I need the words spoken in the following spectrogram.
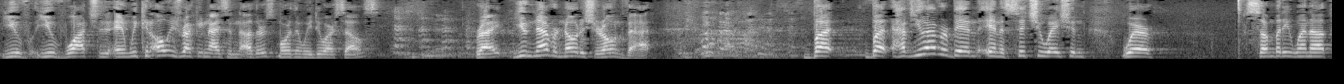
you've, you've watched it, and we can always recognize it in others more than we do ourselves. Right? You never notice your own vat. But, but have you ever been in a situation where somebody went up,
